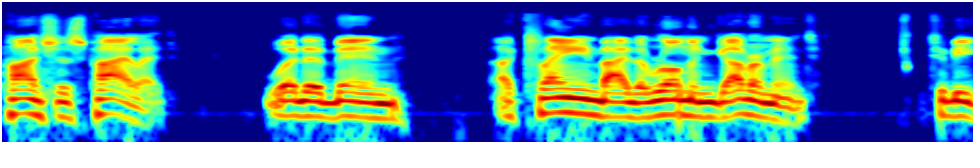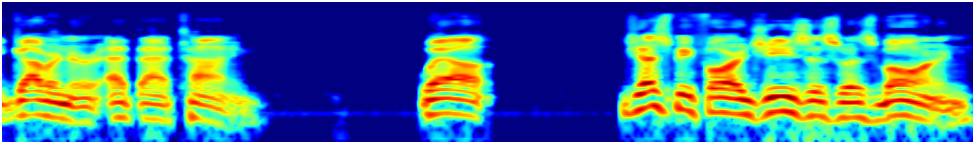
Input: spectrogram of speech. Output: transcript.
Pontius Pilate would have been acclaimed by the Roman government to be governor at that time. Well, just before Jesus was born,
